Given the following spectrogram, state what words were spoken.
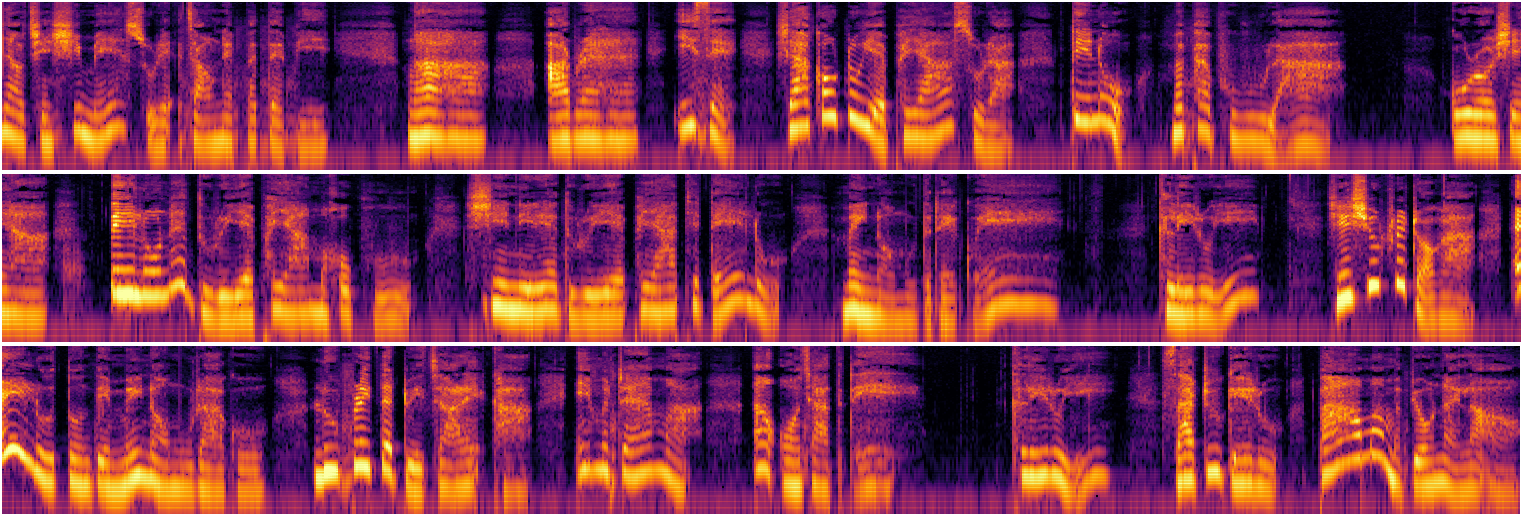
မြောက်ခြင်းရှိမယ်ဆိုတဲ့အကြောင်းနဲ့ပတ်သက်ပြီးငါဟာအာဗြဟံဣဇက်ယာကုပ်တို့ရဲ့ဖျားဆိုတာသင်တို့မဖတ်ဘူးဘူးလားကိုရောရှင်ဟာတေလွန်တဲ့သူတွေရဲ့ဖျားမဟုတ်ဘူးရှင်နေတဲ့သူတွေရဲ့ဖျားဖြစ်တယ်လို့မိန့်တော်မူတဲ့ကွယ်ကလေးတို့ရေယေရှုခရစ်တော်ကအဲ့ဒီလိုသွန်သင်မိန့်တော်မူတာကိုလူပရိသတ်တွေကြားတဲ့အခါအင်မတန်မှအံ့ဩကြတဲ့ကလေးတို့ရေ ဇာတုကဲတို့ဘာမှမပြောနိုင်လောက်အောင်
